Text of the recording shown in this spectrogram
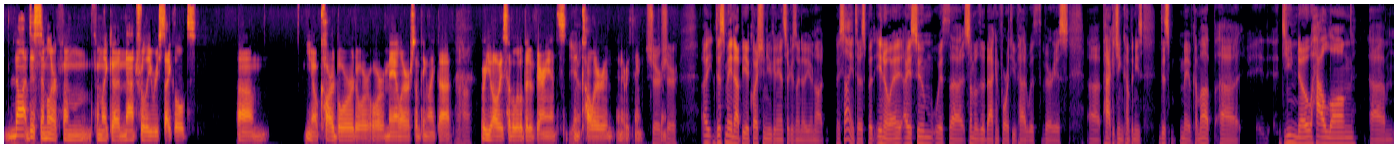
not dissimilar from from like a naturally recycled um, you know cardboard or or mailer or something like that uh-huh where you always have a little bit of variance yeah. in color and, and everything. Sure, so. sure. I, this may not be a question you can answer because I know you're not a scientist, but you know, I, I assume with uh, some of the back and forth you've had with various uh, packaging companies, this may have come up. Uh, do you know how long um,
